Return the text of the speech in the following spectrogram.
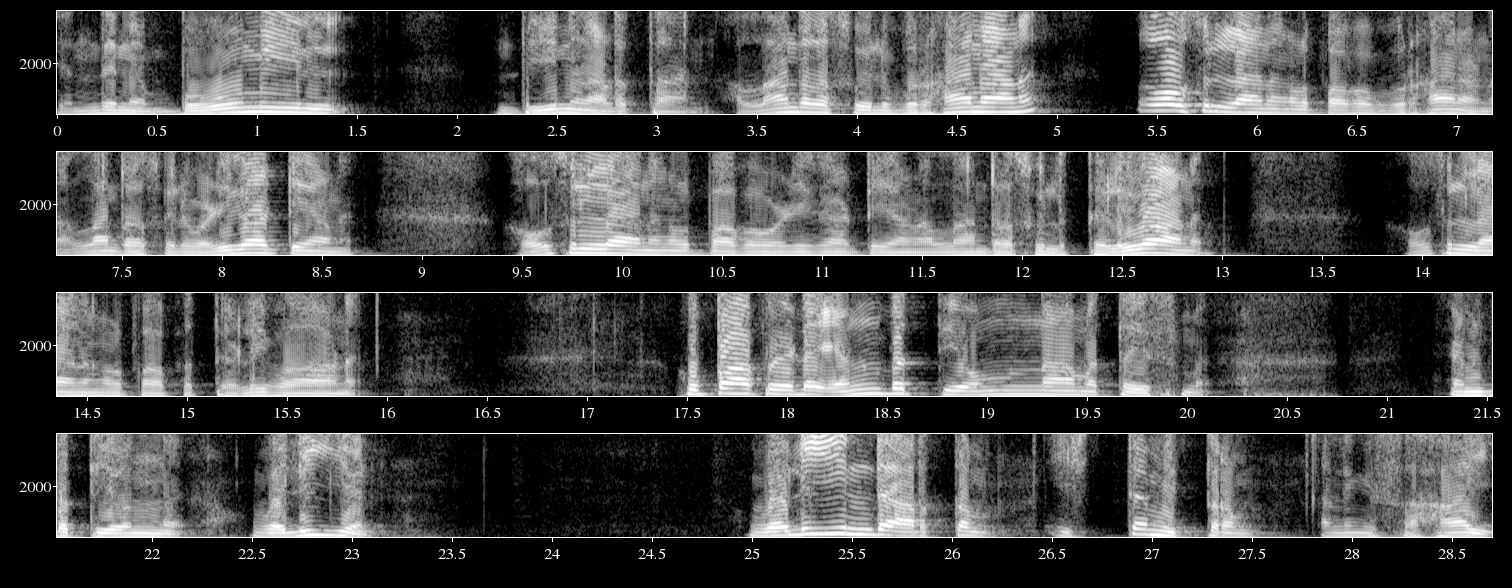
എന്തിന് ഭൂമിയിൽ ദീന് നടത്താൻ? അള്ളാന്റെ റസൂൽ ബുർഹാനാണ്. ഗൗസുല്ല ഞങ്ങൾ പാപ്പ ബുർഹാനാണ്. അള്ളാന്റെ റസൂൽ വഴികാട്ടിയാണ്. ഗൗസുല്ല ഞങ്ങൾ പാപ്പ വഴികാട്ടിയാണ്. അള്ളാന്റെ റസൂൽ തെളിവാണ്. ഗൗസുല്ല ഞങ്ങൾ പാപ്പ തെളിവാണ്. ഉപ്പാപ്പയുടെ എൺപത്തി ഒന്നാമത്തെ ഇസ്മ. എൺപത്തി ഒന്ന് വലിയൻ. വലിയന്റെ അർത്ഥം ഇഷ്ടമിത്രം അല്ലെങ്കിൽ സഹായി.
